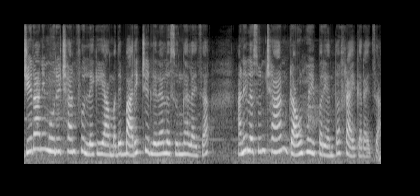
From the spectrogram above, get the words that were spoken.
जिरं आणि मोहरी छान फुलले की यामध्ये बारीक चिरलेला लसूण घालायचा. आणि लसूण छान ब्राऊन होईपर्यंत फ्राय करायचा.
